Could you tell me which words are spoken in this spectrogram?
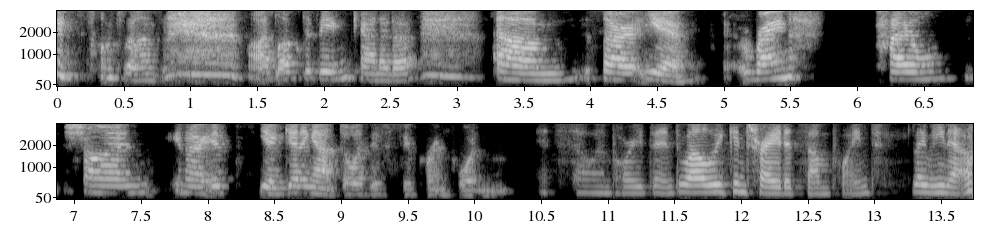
me, sometimes. I'd love to be in Canada. Um, so, yeah, rain, hail, shine, you know, it's, yeah, getting outdoors is super important. It's so important. Well, we can trade at some point. Let me know.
